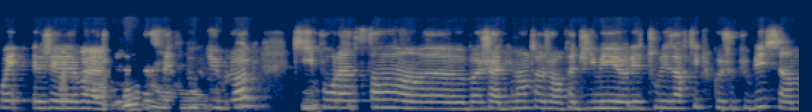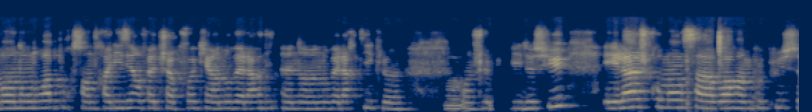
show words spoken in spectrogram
Oui, j'ai voilà, Facebook du blog qui, pour l'instant, euh, bah, j'alimente. En fait, j'y mets euh, les, tous les articles que je publie. C'est un bon endroit pour centraliser en fait chaque fois qu'il y a un nouvel, un, nouvel article, mmh. quand je le publie dessus. Et là, je commence à avoir un peu plus.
